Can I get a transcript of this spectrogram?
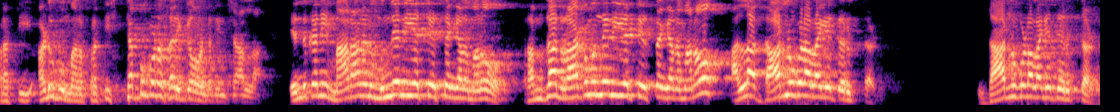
ప్రతి అడుగు మన ప్రతి స్టెప్ కూడా సరిగ్గా ఉంటుంది ఇన్షాల్లా. ఎందుకని? మారాలని ముందే నియత్ చేస్తాం కదా మనం. రంజాన్ రాకముందే నియత్ చేస్తాం కదా మనం. అల్లా దారులు కూడా అలాగే తెరుస్తాడు. దారులు కూడా అలాగే తెరుస్తాడు.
